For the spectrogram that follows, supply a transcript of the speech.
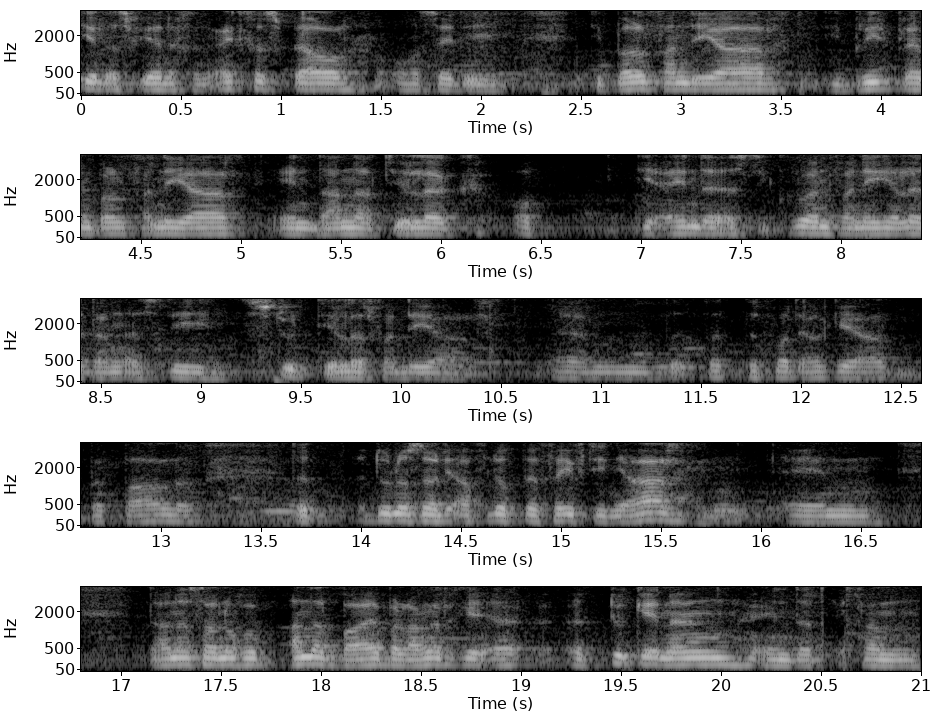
teelersvereniging uitgespel. Ons het die die bil van die jaar, die breedplan bil van die jaar en dan natuurlik op die einde is die kroon van die hele ding is die stoetteelers van die jaar. Ehm um, dit, dit dit word elke jaar bepaal. Dit doen ons nou die afgelope 15 jaar en dan is daar nog 'n ander baie belangrike uh, toekenning en dit gaan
